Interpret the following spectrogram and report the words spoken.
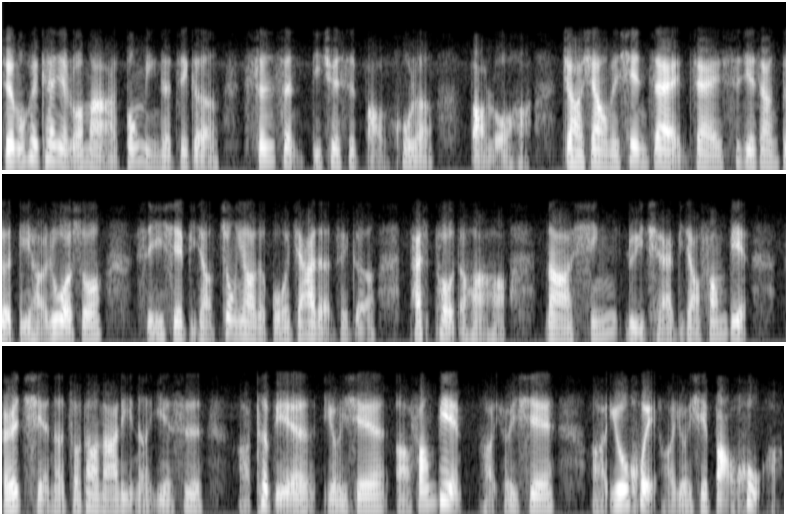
所以我们会看见罗马公民的这个身份，的确是保护了保罗哈。就好像我们现在在世界上各地哈，如果说是一些比较重要的国家的这个 passport 的话哈，那行旅起来比较方便，而且呢，走到哪里呢也是啊特别有一些啊方便啊，有一些啊优惠啊，有一些保护哈。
